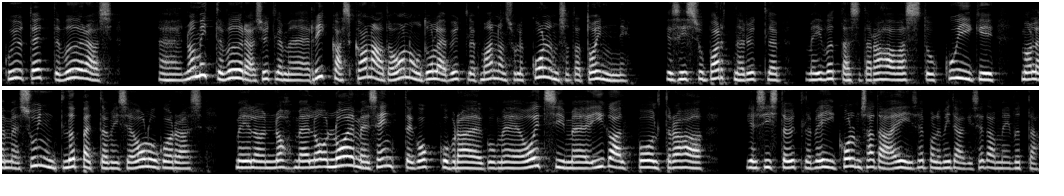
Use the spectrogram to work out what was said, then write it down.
kujuta ette, võõras, no mitte võõras, ütleme rikas Kanada onu tuleb, ütleb, ma annan sulle kolmsada tonni ja siis su partner ütleb, me ei võta seda raha vastu, kuigi me oleme sundlõpetamise olukorras. meil on noh, me loeme sente kokku praegu, me otsime igalt poolt raha ja siis ta ütleb ei, kolmsada, ei, see pole midagi, seda me ei võta.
